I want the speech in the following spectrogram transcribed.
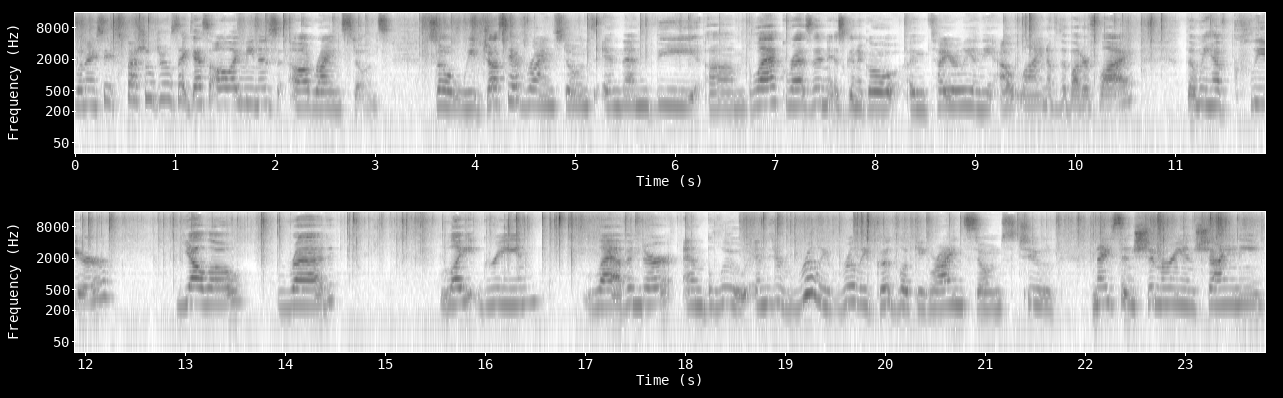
when I say special drills, I guess all I mean is uh, rhinestones. So we just have rhinestones and then the um, black resin is going to go entirely in the outline of the butterfly. Then we have clear, yellow, red, light green, lavender, and blue. And these are really, really good looking rhinestones too. Nice and shimmery and shiny.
